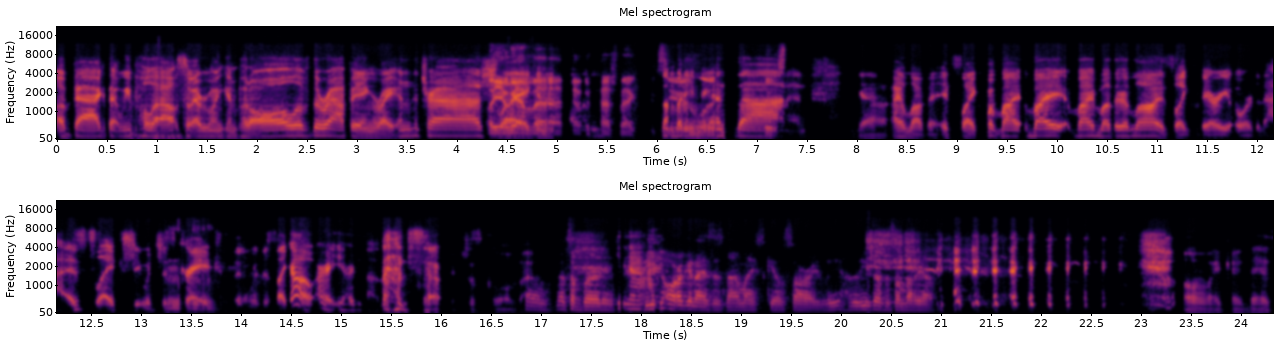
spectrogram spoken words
a bag that we pull out so everyone can put all of the wrapping right in the trash. Oh yeah, like, we have a, have a trash bag. somebody mans that and yeah i love it it's like but my my my mother-in-law is like very organized like she which is great Mhm. 'cause then we're just like oh all right you already thought that so which is cool but Oh, that's a burden. Being organized is not my skill. Sorry. Leave, leave that to somebody else. oh my goodness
